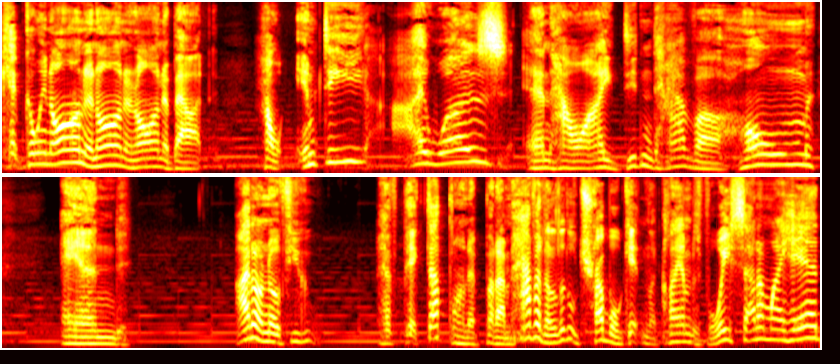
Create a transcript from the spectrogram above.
kept going on and on and on about how empty I was and how I didn't have a home. And I don't know if you have picked up on it, but I'm having a little trouble getting the clam's voice out of my head.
